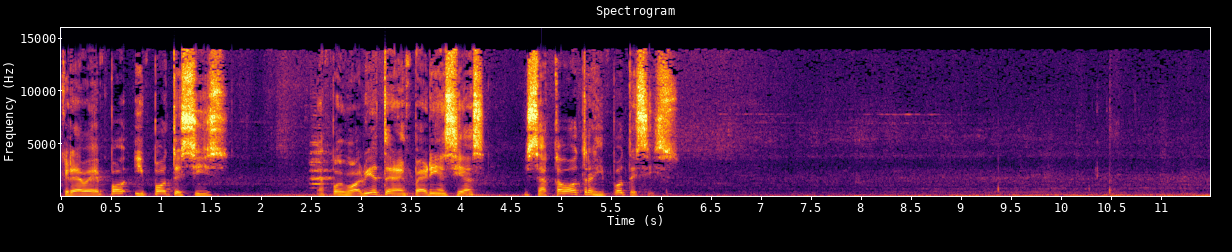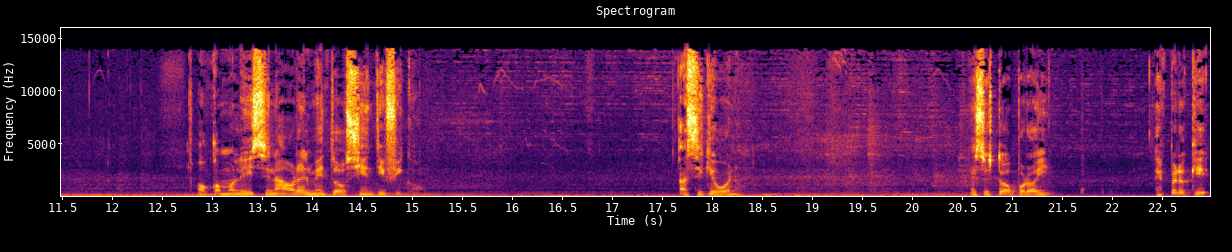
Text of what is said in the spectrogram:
creaba hipótesis, Después volví a tener experiencias y sacaba otras hipótesis. O como le dicen ahora, el método científico. Así que bueno. Eso es todo por hoy. Espero que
